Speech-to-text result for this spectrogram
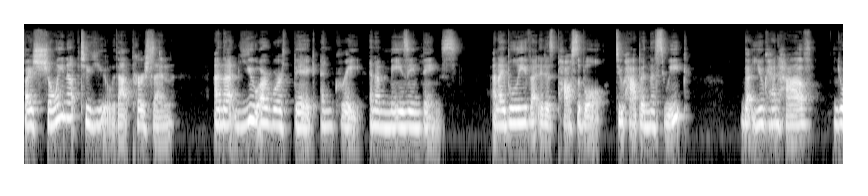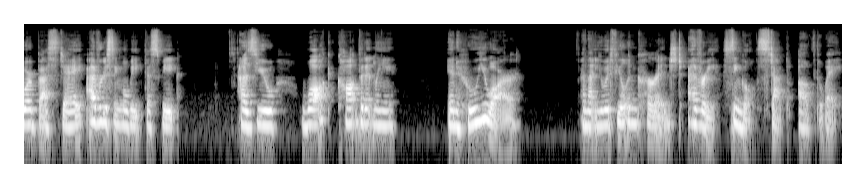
by showing up to you, that person, and that you are worth big and great and amazing things. And I believe that it is possible to happen this week, that you can have your best day every single week this week as you walk confidently in who you are and that you would feel encouraged every single step of the way.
